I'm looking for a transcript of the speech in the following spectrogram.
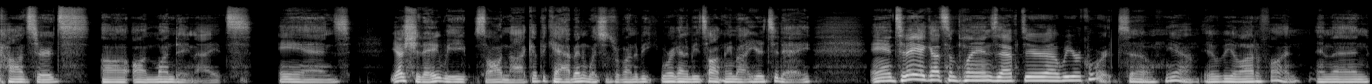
concerts uh, on Monday nights, and yesterday we saw Knock at the Cabin, which is we're going to be we're going to be talking about here today. And today I got some plans after uh, we record. So yeah, it'll be a lot of fun. And then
